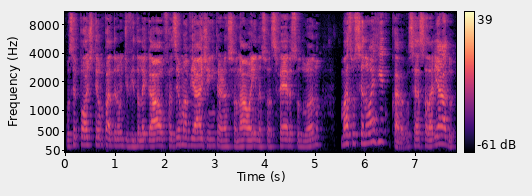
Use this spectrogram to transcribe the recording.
você pode ter um padrão de vida legal, fazer uma viagem internacional aí nas suas férias todo ano, mas você não é rico, cara, você é assalariado.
